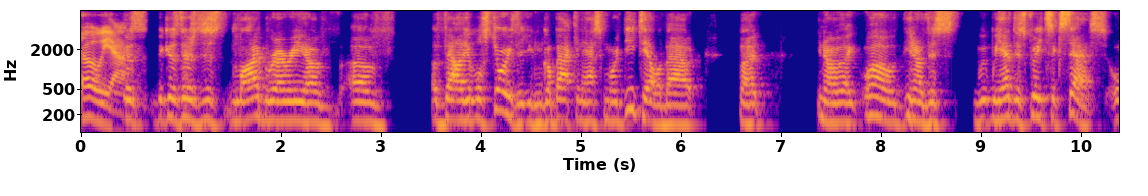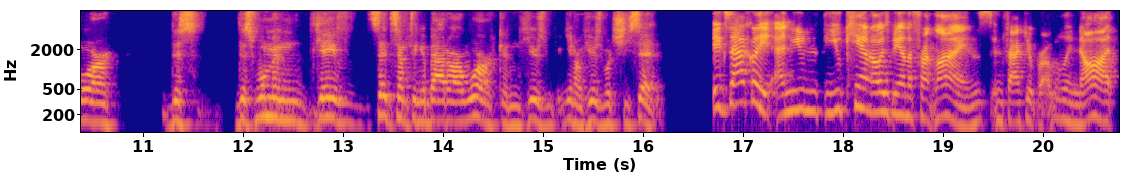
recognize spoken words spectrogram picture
Oh, yeah. because because there's this library of of of valuable stories that you can go back and ask more detail about. But you know, like, well, you know, this we, we had this great success, or this this woman gave said something about our work, and here's you know here's what she said. Exactly. And you you can't always be on the front lines. In fact, you're probably not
